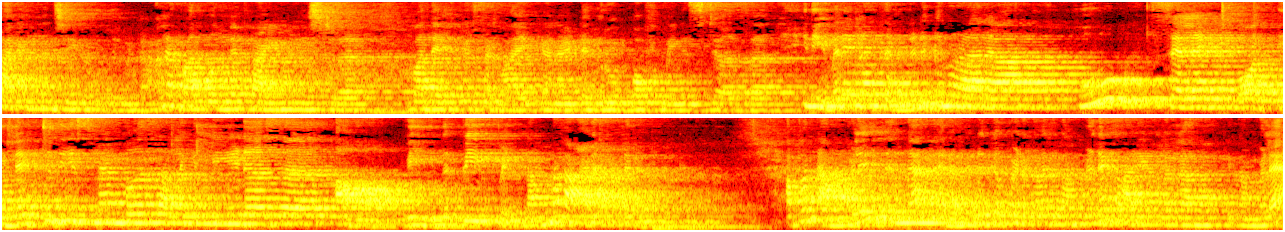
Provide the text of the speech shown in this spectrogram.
കാര്യങ്ങളും ചെയ്യുന്ന ബുദ്ധിമുട്ടാണ് അല്ലെ? അപ്പൊ അതുപോലെ പ്രൈം മിനിസ്റ്റർ അപ്പൊ അദ്ദേഹത്തെ സഹായിക്കാനായിട്ട് ഗ്രൂപ്പ് ഓഫ് മിനിസ്റ്റേഴ്സ് ഇനി ഇവരെല്ലാം തിരഞ്ഞെടുക്കുന്നത് ആരാ? Who select or elect these members അല്ലെങ്കിൽ ലീഡേഴ്സ് ആ വി ദ പീപ്പിൾ നമ്മളാണ് തിരഞ്ഞെടുക്കുന്നത്. അപ്പൊ നമ്മളിൽ നിന്ന് തിരഞ്ഞെടുക്കപ്പെടുന്നവർ നമ്മുടെ കാര്യങ്ങളെല്ലാം നോക്കി നമ്മളെ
